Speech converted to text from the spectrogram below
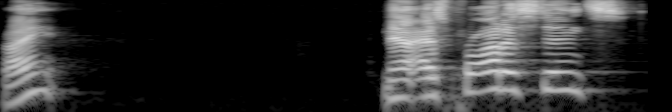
Right? Now, as Protestants,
